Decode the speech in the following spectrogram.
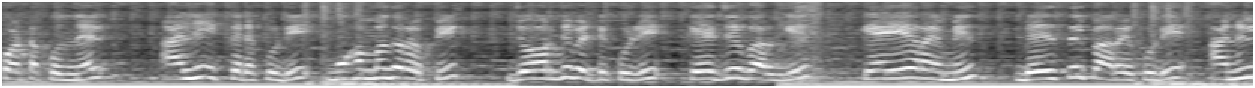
Kottakkunnel Ali Ikkarakkudi Muhammad Rafeeq George Vettikkuzhi K J Varghese K A Rameez Basil Parayakkudi Anil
